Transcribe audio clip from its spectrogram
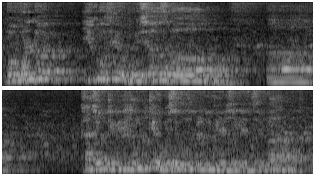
뭐 물론 이곳에 오셔서 어, 가족들이 함께 오신 분들도 계시겠지만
